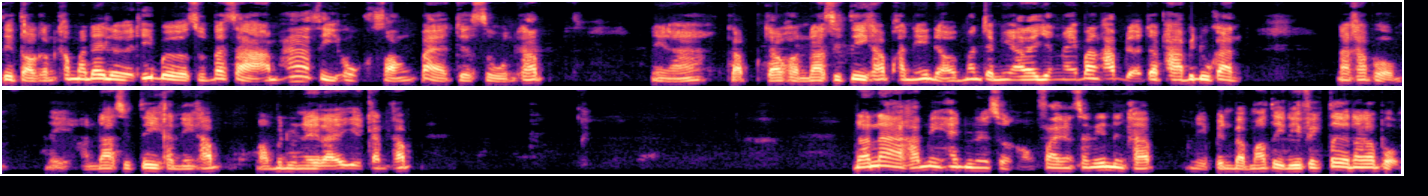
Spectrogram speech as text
ติดต่อกันเข้ามาได้เลยที่เบอร์0 8 3 5 4 6 2 8 7 0ครับนี่นะกับเจ้า Honda City ครับคันนี้เดี๋ยวมันจะมีอะไรยังไงบ้างครับ เดี๋ยวจะพาไปดูกันนะครับผมนี่ Honda City คันนี้ครับลองไปดูในรายละเอียดกันครับ ด้านหน้าครับนี่ให้ดูในส่วนของไฟกันสักนิดหนึ่งครับ นี่เป็นแบบมัลติดีเฟกเตอร์นะครับผม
